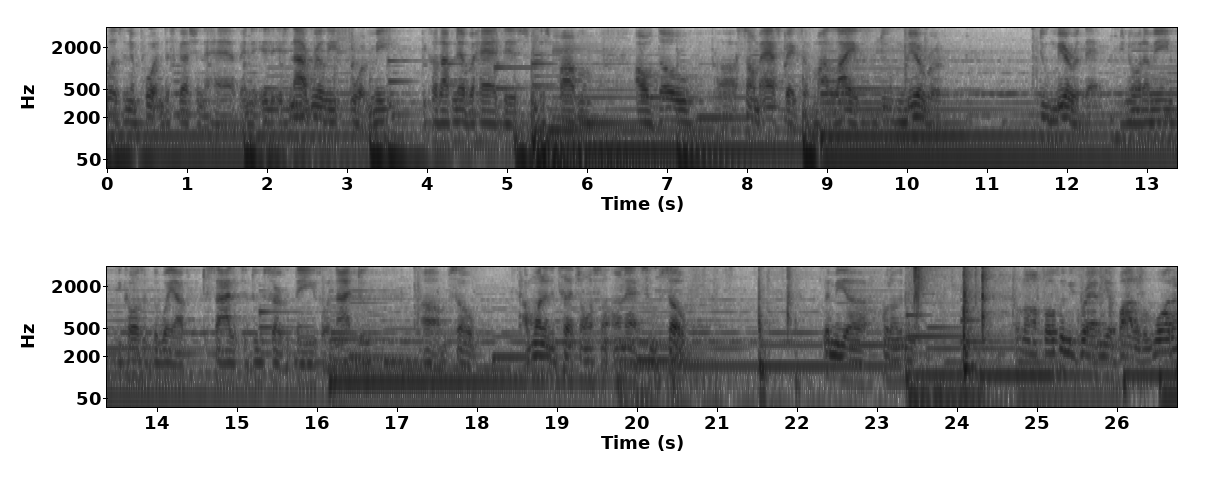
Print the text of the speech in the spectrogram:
was an important discussion to have, and it's, it's not really for me because I've never had this this problem. Although uh, some aspects of my life do mirror do mirror that. You know what I mean? Because of the way I've decided to do certain things or not do. Um, so I wanted to touch on some on that too. So let me uh hold on. Let me hold on, folks. Let me grab me a bottle of water.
